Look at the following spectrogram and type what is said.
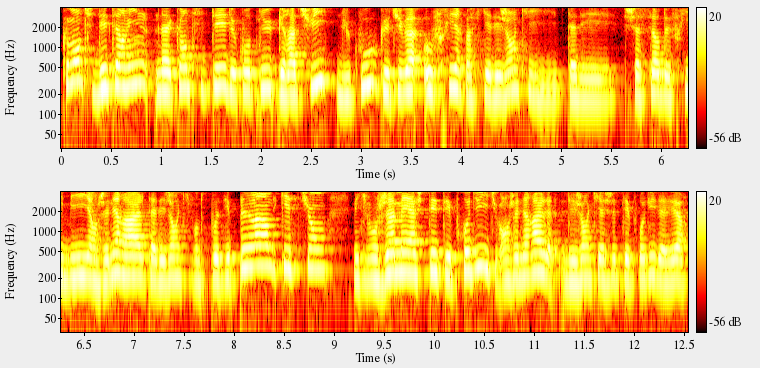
comment tu détermines la quantité de contenu gratuit du coup que tu vas offrir? Parce qu'il y a des gens qui, t'as des chasseurs de freebies en général, t'as des gens qui vont te poser plein de questions mais qui vont jamais acheter tes produits. Tu vois, en général, les gens qui achètent tes produits d'ailleurs,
